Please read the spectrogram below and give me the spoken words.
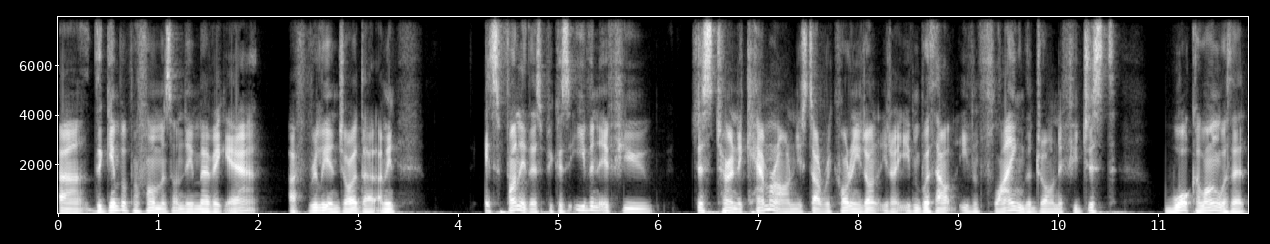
uh, the gimbal performance on the Mavic Air, I've really enjoyed that. I mean, it's funny this because even if you just turn the camera on, you start recording, you don't, you know, even without even flying the drone, if you just walk along with it,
